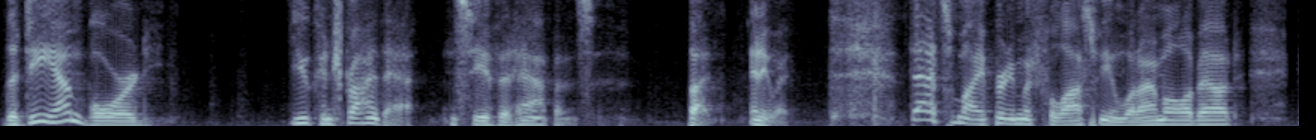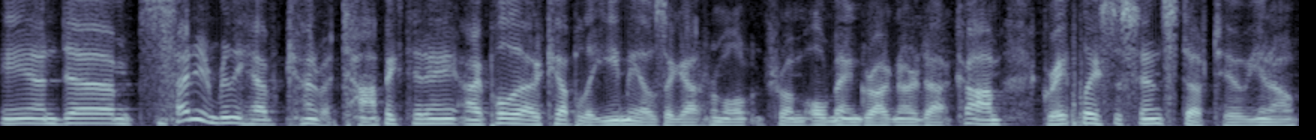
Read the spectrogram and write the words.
The DM board, you can try that and see if it happens. But anyway, that's my pretty much philosophy and what I'm all about. And um, since I didn't really have kind of a topic today, I pulled out a couple of emails I got from old, from oldmangrognard.com. Great place to send stuff to, you know.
